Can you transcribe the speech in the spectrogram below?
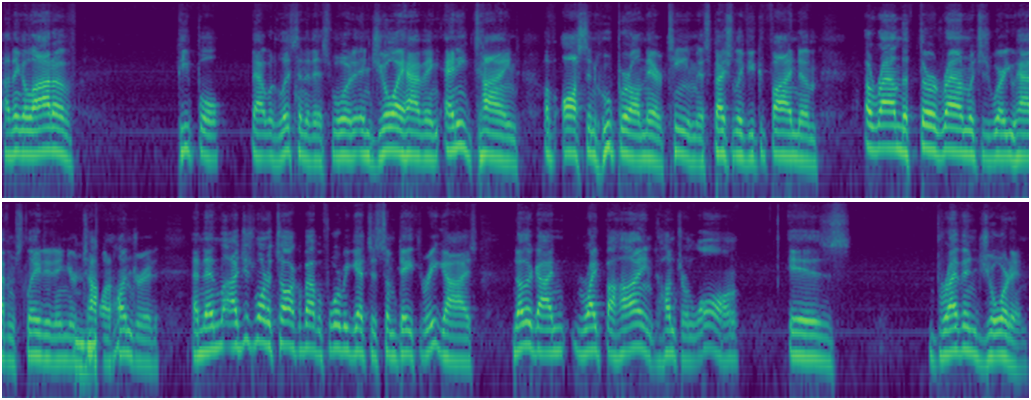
I think a lot of people that would listen to this would enjoy having any kind of Austin Hooper on their team, especially if you could find him around the third round, which is where you have him slated in your mm-hmm. top 100. And then I just want to talk about before we get to some day three guys, another guy right behind Hunter Long is Brevin Jordan.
